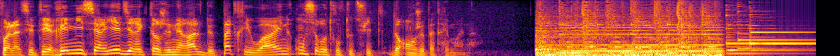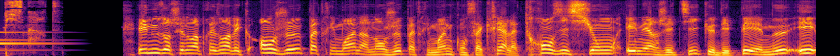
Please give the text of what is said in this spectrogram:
Voilà, c'était Rémi Serrier, directeur général de PatriWine. On se retrouve tout de suite dans Enjeu patrimoine. Et nous enchaînons à présent avec Enjeu patrimoine, un enjeu patrimoine consacré à la transition énergétique des PME et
